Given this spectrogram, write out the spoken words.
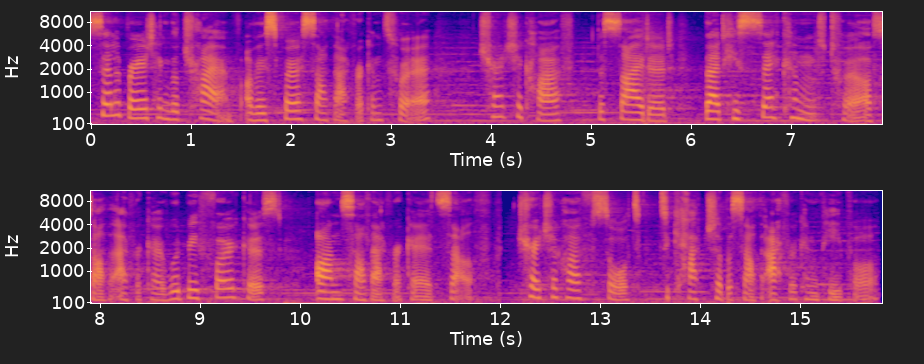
Celebrating the triumph of his first South African tour, Tretchikoff decided that his second tour of South Africa would be focused on South Africa itself. Tretchikoff sought to capture the South African people.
